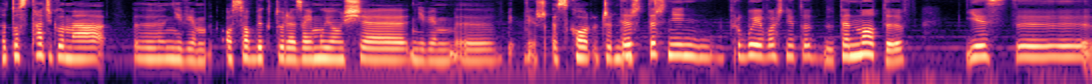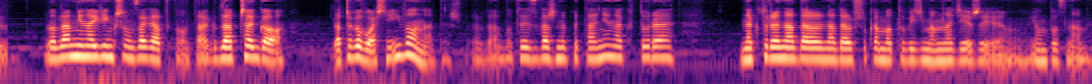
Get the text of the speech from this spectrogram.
no to stać go na y, nie wiem, osoby, które zajmują się, nie wiem, y, wiesz, skor... Czy... Też, też nie próbuję właśnie to, ten motyw jest y, no, dla mnie największą zagadką, tak? Dlaczego? Dlaczego właśnie Iwona też, prawda? Bo to jest ważne pytanie, na które na które nadal, nadal szukamy odpowiedzi. Mam nadzieję, że ją, ją poznamy.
